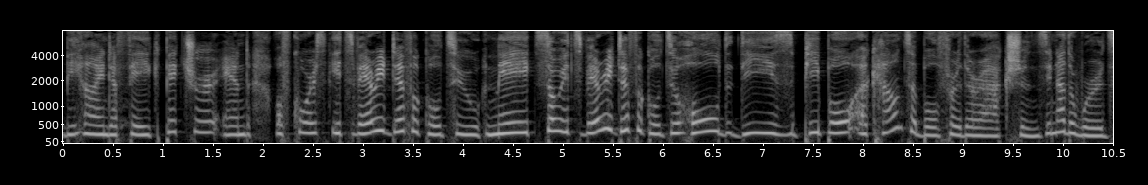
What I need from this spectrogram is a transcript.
behind a fake picture, and of course, it's very difficult to make so it's very difficult to hold these people accountable for their actions. In other words,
